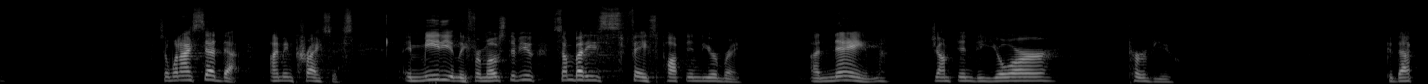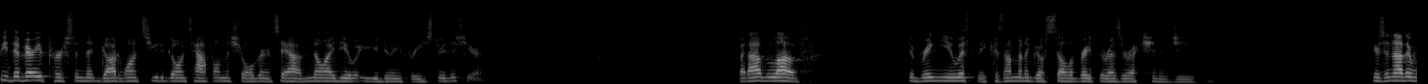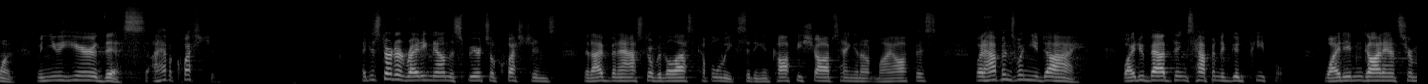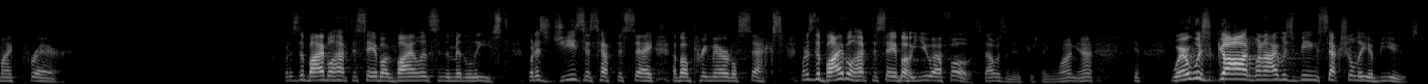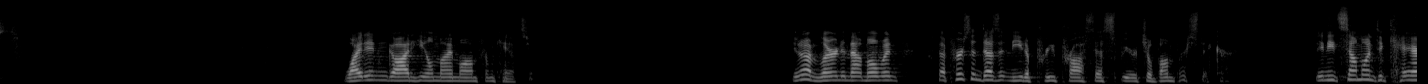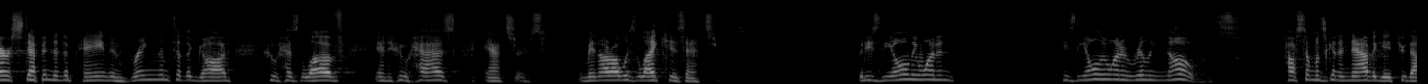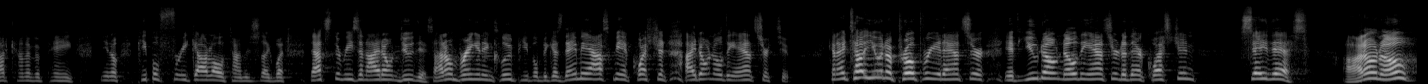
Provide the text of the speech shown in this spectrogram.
So when I said that, I'm in crisis. Immediately, for most of you, somebody's face popped into your brain a name jumped into your purview. Could that be the very person that God wants you to go and tap on the shoulder and say, I have no idea what you're doing for Easter this year? But I'd love to bring you with me because I'm going to go celebrate the resurrection of Jesus. Here's another one. When you hear this, I have a question. I just started writing down the spiritual questions that I've been asked over the last couple of weeks, sitting in coffee shops, hanging out in my office. What happens when you die? Why do bad things happen to good people? Why didn't God answer my prayer? What does the Bible have to say about violence in the Middle East? What does Jesus have to say about premarital sex? What does the Bible have to say about UFOs? That was an interesting one, yeah. Where was God when I was being sexually abused? Why didn't God heal my mom from cancer? You know I've learned in that moment? That person doesn't need a pre processed spiritual bumper sticker. They need someone to care, step into the pain, and bring them to the God who has love and who has answers. We may not always like his answers, but he's the only one, and he's the only one who really knows how someone's going to navigate through that kind of a pain. You know, people freak out all the time. It's just like, what? That's the reason I don't do this. I don't bring and include people because they may ask me a question I don't know the answer to. Can I tell you an appropriate answer? If you don't know the answer to their question, say this I don't know.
